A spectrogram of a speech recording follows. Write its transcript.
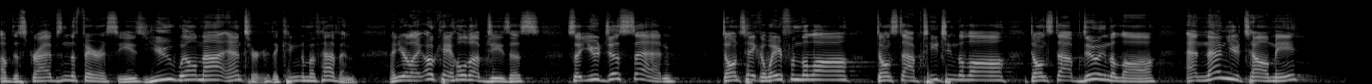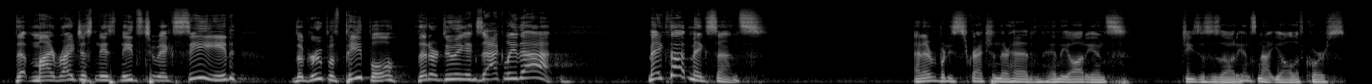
of the scribes and the Pharisees, you will not enter the kingdom of heaven. And you're like, Okay, hold up, Jesus. So you just said, Don't take away from the law, don't stop teaching the law, don't stop doing the law. And then you tell me that my righteousness needs to exceed the group of people that are doing exactly that. Make that make sense. And everybody's scratching their head in the audience, Jesus' audience, not y'all, of course.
